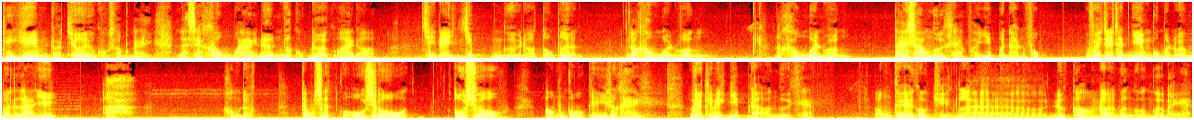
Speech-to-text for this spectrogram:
cái game trò chơi ở cuộc sống này là sẽ không ai đến với cuộc đời của ai đó. Chỉ để giúp người đó tốt lên. Nó không bền vững nó không bền vững. Tại sao người khác phải giúp mình hạnh phúc? Vậy thì trách nhiệm của mình với mình là gì? À không được. Trong sách của Osho Osho, ổng có một cái ý rất hay về cái việc giúp đỡ người khác. Ổng kể câu chuyện là đứa con nói với người người mẹ.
